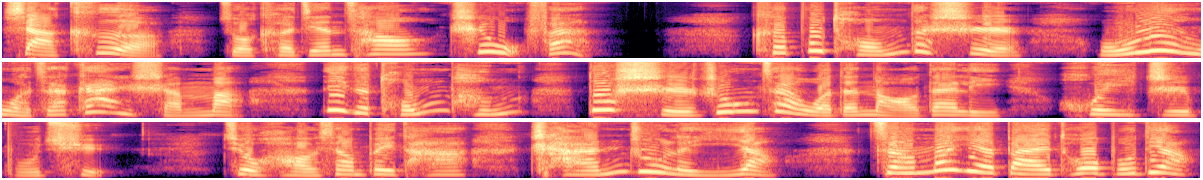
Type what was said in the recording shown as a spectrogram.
下课、做课间操、吃午饭。可不同的是。无论我在干什么，那个铜盆都始终在我的脑袋里挥之不去，就好像被它缠住了一样，怎么也摆脱不掉。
